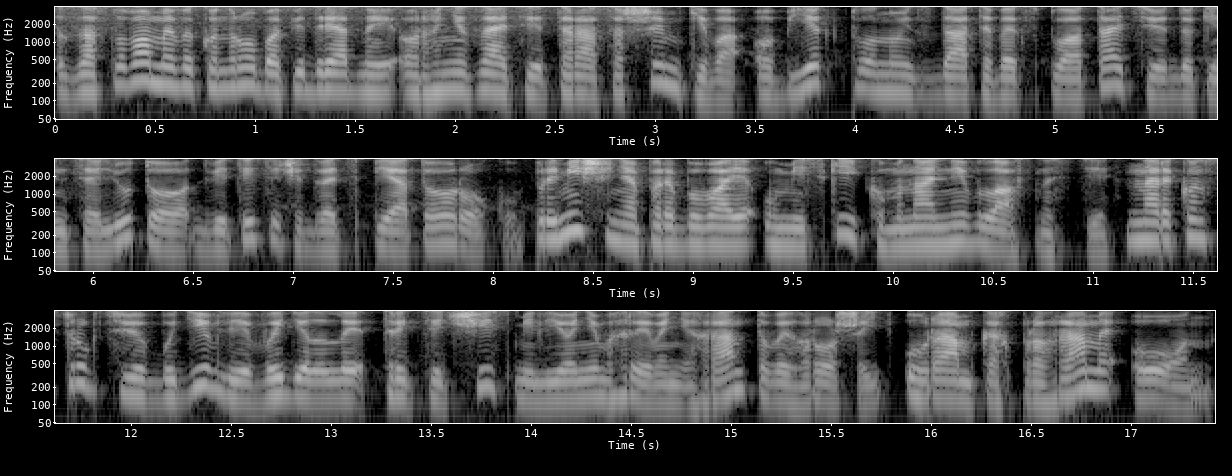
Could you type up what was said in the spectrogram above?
За словами виконроба підрядної організації Тараса Шимківа, об'єкт планують здати в експлуатацію до кінця лютого 2025 року. Приміщення перебуває у міській комунальній власності. На реконструкцію будівлі виділили 36 мільйонів гривень грантових грошей у рамках програми ООН,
